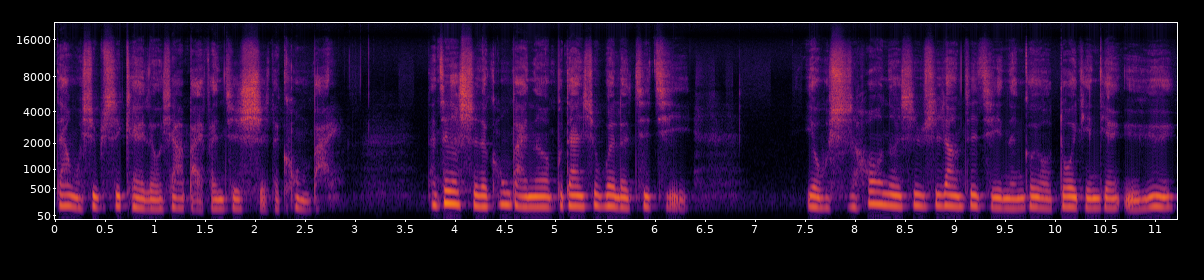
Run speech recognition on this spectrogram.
但我是不是可以留下百分之十的空白？那这个十的空白呢，不但是为了自己。有时候呢，是不是让自己能够有多一点点余裕，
